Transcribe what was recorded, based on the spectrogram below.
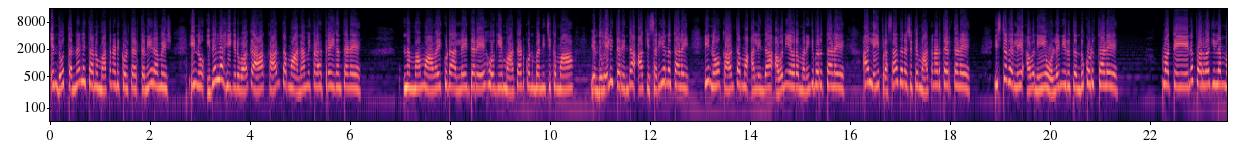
ಎಂದು ತನ್ನಲ್ಲಿ ತಾನು ಮಾತನಾಡಿಕೊಳ್ತಾ ಇರ್ತಾನೆ ರಮೇಶ್. ಇನ್ನು ಇದೆಲ್ಲ ಹೀಗಿರುವಾಗ ಕಾಂತಮ್ಮ ಅನಾಮಿಕಳ ಹತ್ರ ಈಗಂತಾಳೆ ನಮ್ಮ ಮಾವಯ್ಯ ಕೂಡ ಅಲ್ಲೇ ಇದ್ದಾರೆ, ಹೋಗಿ ಮಾತಾಡ್ಕೊಂಡು ಬನ್ನಿ ಚಿಕ್ಕಮ್ಮ ಎಂದು ಹೇಳಿದ್ದರಿಂದ ಆಕೆ ಸರಿ ಅನ್ನುತ್ತಾಳೆ. ಇನ್ನು ಕಾಂತಮ್ಮ ಅಲ್ಲಿಂದ ಅವನಿಯವರ ಮನೆಗೆ ಬರುತ್ತಾಳೆ. ಅಲ್ಲಿ ಪ್ರಸಾದನ ಜೊತೆ ಮಾತನಾಡ್ತಾ ಇರ್ತಾಳೆ. ಇಷ್ಟರಲ್ಲಿ ಅವನಿ ಒಳ್ಳೆ ನೀರು ತಂದು ಕೊಡುತ್ತಾಳೆ. ಮತ್ತೆ ಏನು ಪರವಾಗಿಲ್ಲಮ್ಮ,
